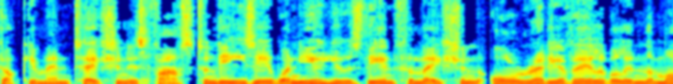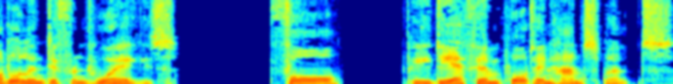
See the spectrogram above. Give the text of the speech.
documentation is fast and easy when you use the information already available in the model in different ways. 4. PDF import enhancements.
